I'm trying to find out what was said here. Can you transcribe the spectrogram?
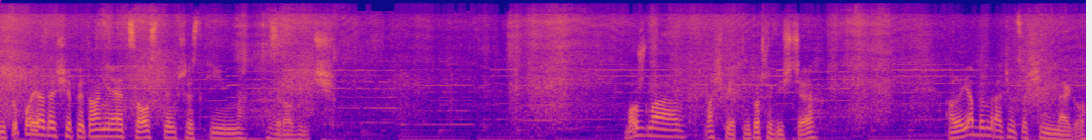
I tu pojawia się pytanie, co z tym wszystkim zrobić. Można na śmietnik, oczywiście, ale ja bym radził coś innego.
